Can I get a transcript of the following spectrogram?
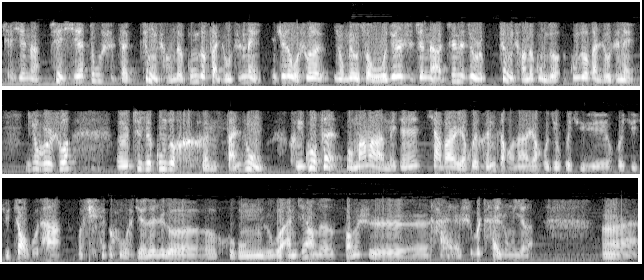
这些呢，这些都是在正常的工作范畴之内。你觉得我说的有没有错误？我觉得是真的，真的就是正常的工作工作范畴之内。又不是说，呃，这些工作很繁重、很过分。我妈妈每天下班也会很早呢，然后就会去回去去照顾她。我觉我觉得这个护工如果按这样的方式，太是不是太容易了？嗯，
